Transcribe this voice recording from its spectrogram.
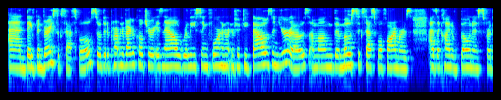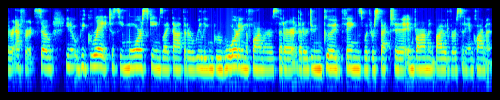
and they've been very successful. So the Department of Agriculture is now releasing 450,000 euros among the most successful farmers as a kind of bonus for their efforts. So you know it would be great to see more schemes schemes like that that are really rewarding the farmers that are that are doing good things with respect to environment, biodiversity, and climate.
